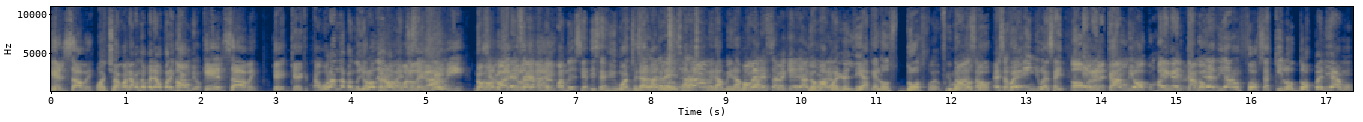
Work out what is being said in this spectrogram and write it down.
¿Qué él sabe? ¿Te Juancho, acuerdas cuando peleamos por el No, cambio? ¿qué él sabe? Que, que está volando cuando yo lo digo. Pero no él me lo dice, digas a "Hey". mí, No, díselo a él que él lo sabe cuando, cuando- si él dice, si Juancho Mira se lo va que le dice a la- mira, mira, con mira. él, sabe que algo yo me real. acuerdo el día que los dos, fue- fuimos No, los eso, dos. eso Fue- Team USA. No, pero en él el está cambio, en el cambio de Diaron Fox aquí los dos peleamos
